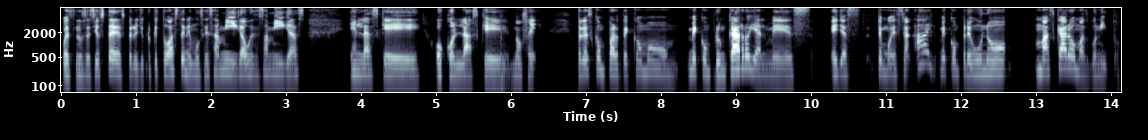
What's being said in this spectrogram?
pues no sé si ustedes, pero yo creo que todas tenemos esa amiga o esas amigas en las que, o con las que, no sé, les comparte como, me compré un carro y al mes ellas te muestran, ay, me compré uno más caro o más bonito.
